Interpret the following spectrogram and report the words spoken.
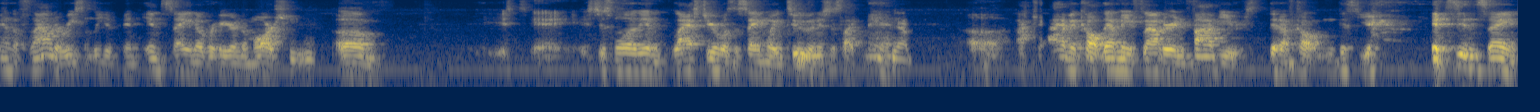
man, the flounder recently have been insane over here in the marsh. Mhm. Um, it's, it's just one of them. Last year was the same way too, and it's just like, man, Yep. uh, I, I haven't caught that many flounder in five years that I've caught this year. it's insane.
